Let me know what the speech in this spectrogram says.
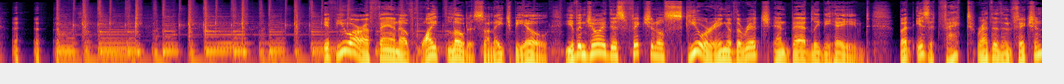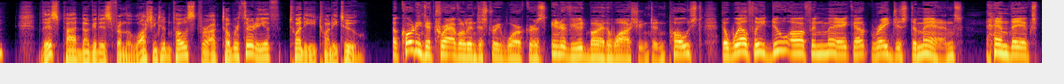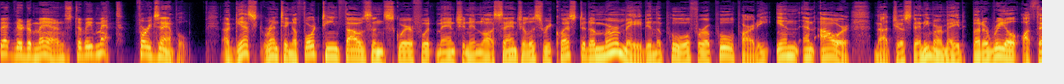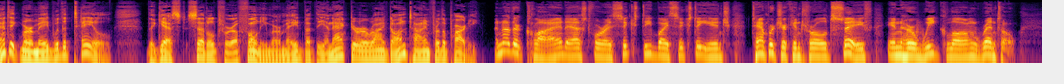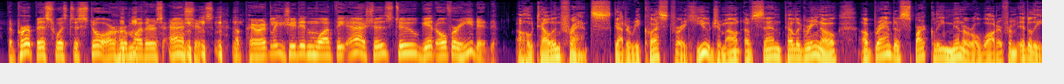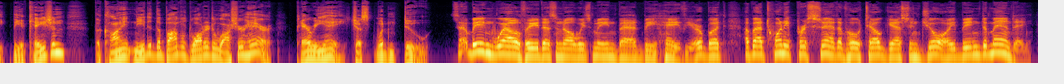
If you are a fan of White Lotus on HBO, you've enjoyed this fictional skewering of the rich and badly behaved. But is it fact rather than fiction? This pod nugget is from the Washington Post for October 30th, 2022. According to travel industry workers interviewed by the Washington Post, the wealthy do often make outrageous demands, and they expect their demands to be met. For example, a guest renting a 14,000 square foot mansion in Los Angeles requested a mermaid in the pool for a pool party in an hour. Not just any mermaid, but a real, authentic mermaid with a tail. The guest settled for a phony mermaid, but the enactor arrived on time for the party. Another client asked for a 60 by 60 inch temperature controlled safe in her week long rental. The purpose was to store her mother's ashes. Apparently, she didn't want the ashes to get overheated. A hotel in France got a request for a huge amount of San Pellegrino, a brand of sparkly mineral water from Italy. The occasion? The client needed the bottled water to wash her hair. Perrier just wouldn't do. So being wealthy doesn't always mean bad behavior, but about 20% of hotel guests enjoy being demanding.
